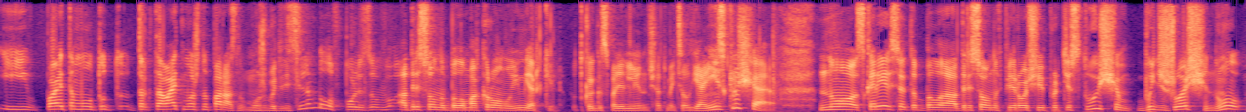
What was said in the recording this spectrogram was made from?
И поэтому тут трактовать можно по-разному. Может быть, действительно было в пользу, адресовано было Макрону и Меркель, вот как господин Ленич отметил. Я не исключаю. Но, скорее всего, это было адресовано в первую очередь протестующим. Быть жестче, ну,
